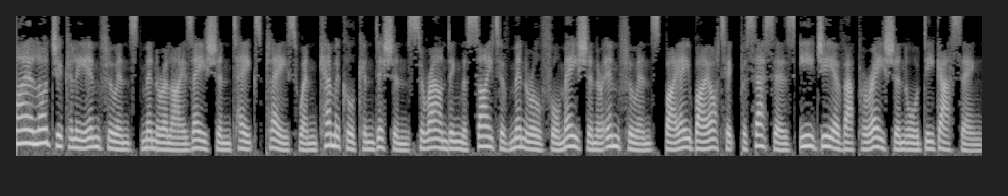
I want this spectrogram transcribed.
Biologically influenced mineralization takes place when chemical conditions surrounding the site of mineral formation are influenced by abiotic processes e.g. evaporation or degassing.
